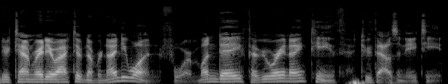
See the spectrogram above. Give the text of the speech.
Nuketown Radio Active number 91 for Monday, February 19th, 2018.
